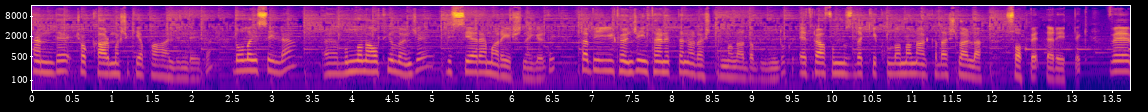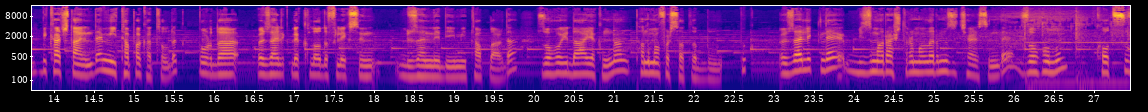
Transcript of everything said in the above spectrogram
hem de çok karmaşık yapı halindeydi. Dolayısıyla e, bundan 6 yıl önce bir CRM arayışına girdik. Tabii ilk önce internetten araştırmalarda bulunduk. Etrafımızdaki kullanan arkadaşlarla sohbetler ettik ve birkaç tane de meetup'a katıldık. Burada özellikle Cloudflex'in düzenlediği meetup'larda Zoho'yu daha yakından tanıma fırsatı bulduk. Özellikle bizim araştırmalarımız içerisinde Zoho'nun kodsuz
